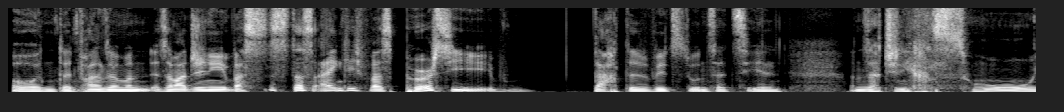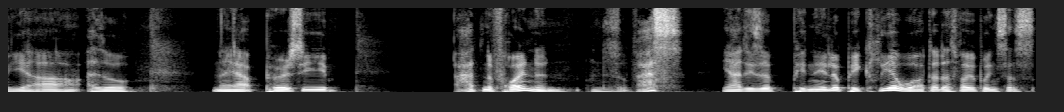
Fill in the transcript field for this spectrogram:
Und dann fragen sie irgendwann, sag mal, Ginny, was ist das eigentlich, was Percy dachte, willst du uns erzählen? Und dann sagt Ginny, ach so, ja, also, naja, Percy hat eine Freundin. Und so, was? Ja, diese Penelope Clearwater, das war übrigens das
